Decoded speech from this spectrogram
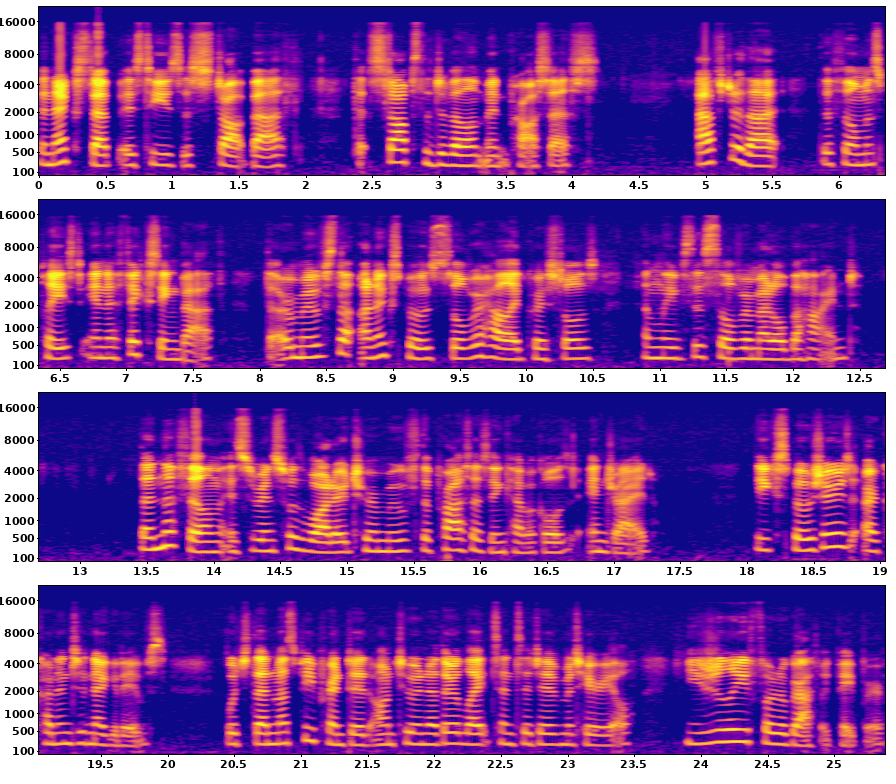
The next step is to use a stop bath that stops the development process. After that, the film is placed in a fixing bath that removes the unexposed silver halide crystals and leaves the silver metal behind. Then the film is rinsed with water to remove the processing chemicals and dried. The exposures are cut into negatives, which then must be printed onto another light-sensitive material, usually photographic paper.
